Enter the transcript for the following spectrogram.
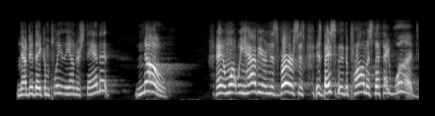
Now, did they completely understand it? No. And what we have here in this verse is, is basically the promise that they would.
